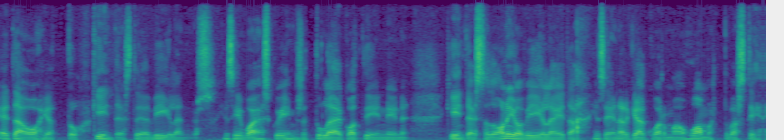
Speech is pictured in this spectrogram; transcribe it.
etäohjattu kiinteistöjen viilennys. Ja siinä vaiheessa, kun ihmiset tulee kotiin, niin kiinteistöt on jo viileitä ja se energiakuorma on huomattavasti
